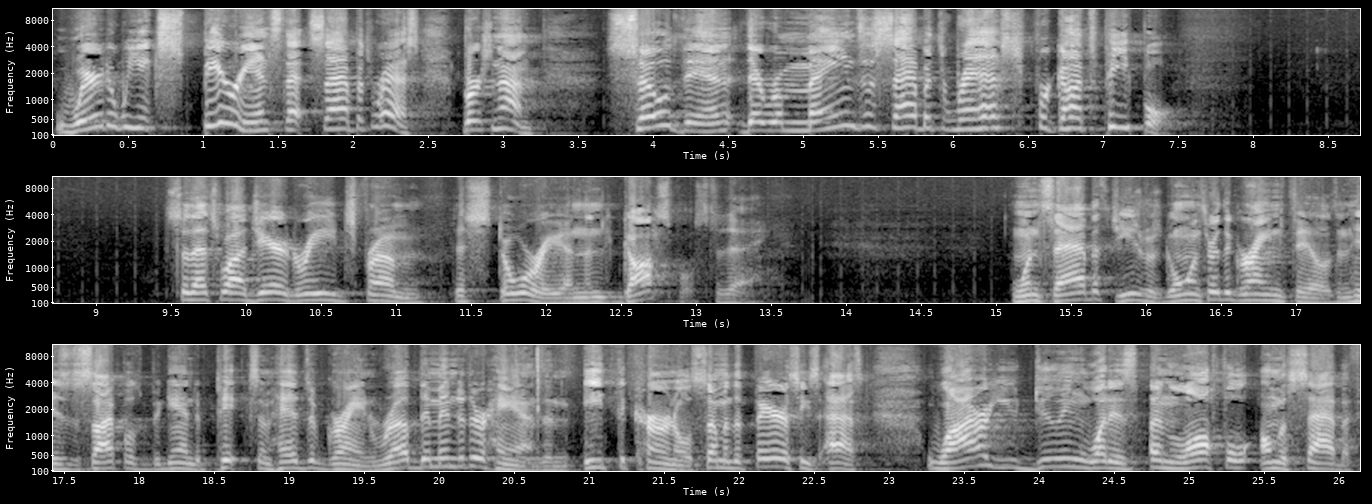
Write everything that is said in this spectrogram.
Where do we experience that Sabbath rest? Verse 9. So then, there remains a Sabbath rest for God's people. So that's why Jared reads from this story in the Gospels today. One Sabbath, Jesus was going through the grain fields, and his disciples began to pick some heads of grain, rub them into their hands, and eat the kernels. Some of the Pharisees asked, Why are you doing what is unlawful on the Sabbath?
